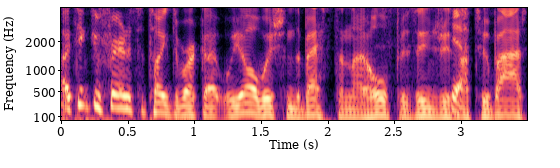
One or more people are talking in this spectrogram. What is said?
I think, in fairness to Tadhg de Búrca, we all wish him the best, and I hope his injury's Yeah. not too bad.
